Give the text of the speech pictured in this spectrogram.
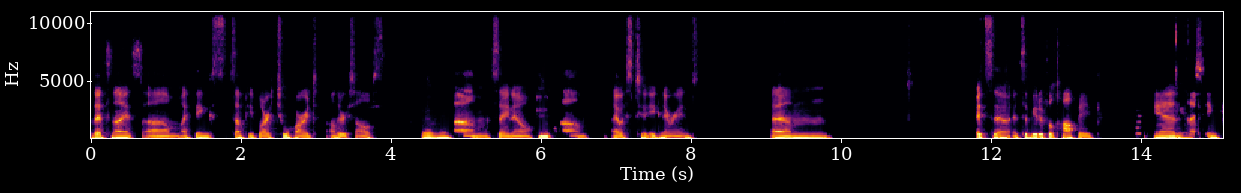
that's nice um i think some people are too hard on themselves mm-hmm. um say no um i was too ignorant um it's a it's a beautiful topic and yes. i think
